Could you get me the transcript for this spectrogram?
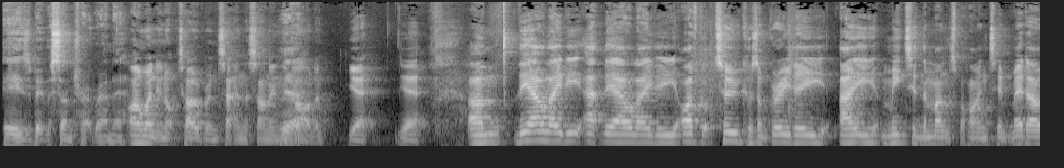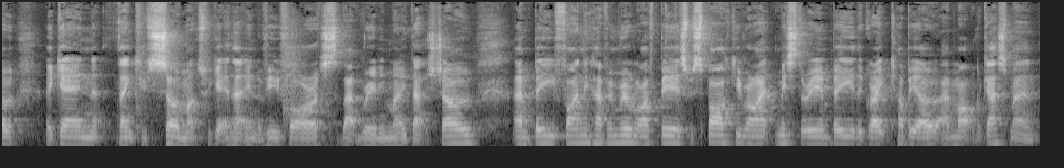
it is a bit of a sun trap around there. I went in October and sat in the sun in the Yeah. garden. Yeah, yeah. Um, the Owl Lady at the Owl Lady. I've got two because I'm greedy. A, meeting the monks behind Tynt Meadow. Again, thank you so much for getting that interview for us. That really made that show. And B, finally having real life beers with Sparky Wright, Mr. Ian B, the Great Cubio, and Mark the Gasman,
